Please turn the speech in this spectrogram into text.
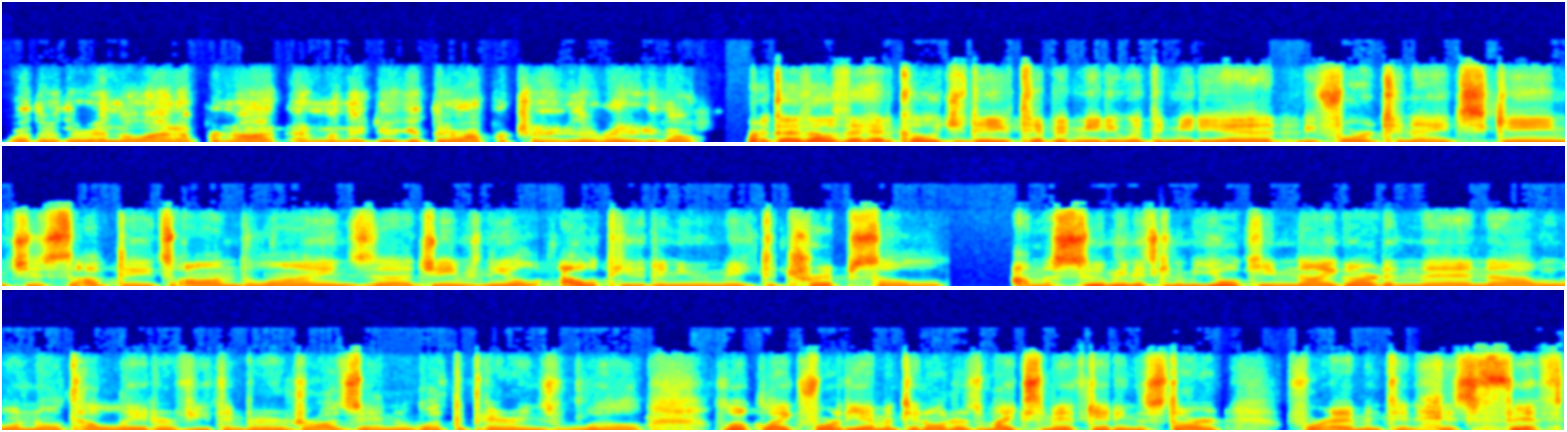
whether they're in the lineup or not, and when they do get their opportunity, they're ready to go. Right, guys, that was the head coach Dave Tippett meeting with the media before tonight's game. Just updates on the lines. Uh, James Neal out. He didn't even make the trip. So I'm assuming it's going to be Joakim Nygard, and then uh, we won't know until later if Ethan Bear draws in and what the pairings will look like for the Edmonton Oilers. Mike Smith getting the start for Edmonton, his fifth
